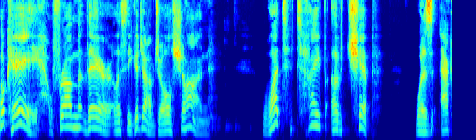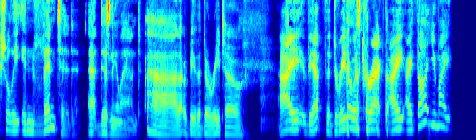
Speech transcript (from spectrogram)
Okay, from there, let's see. Good job, Joel. Sean, what type of chip was actually invented at Disneyland? Ah, that would be the Dorito. I yep, the Dorito is correct. I I thought you might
